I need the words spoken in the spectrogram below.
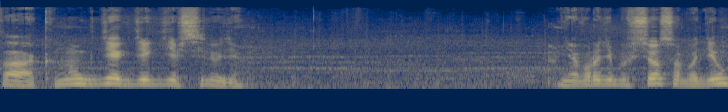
Так, ну где, где, где все люди? Я вроде бы все освободил.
